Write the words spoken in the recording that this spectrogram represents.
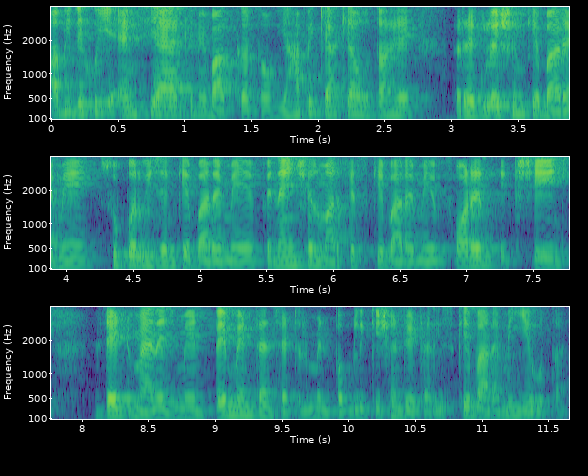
अभी देखो ये एम के मैं बात करता हूँ। यहाँ पे क्या क्या होता है? रेगुलेशन के बारे में सुपरविजन के बारे में फाइनेंशियल मार्केट्स के बारे में foreign exchange debt management payment and settlement publication data इसके बारे में ये होता है।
